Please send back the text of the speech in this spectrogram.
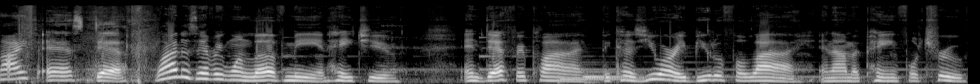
Life as death. Why does everyone love me and hate you? And death replied, Because you are a beautiful lie and I'm a painful truth.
